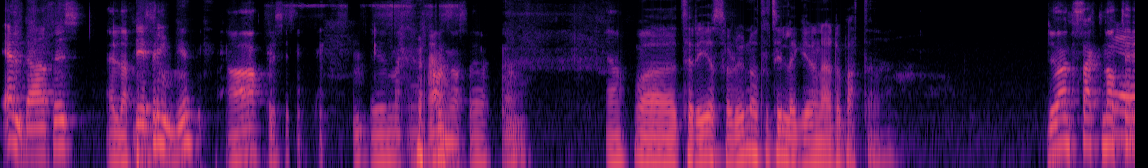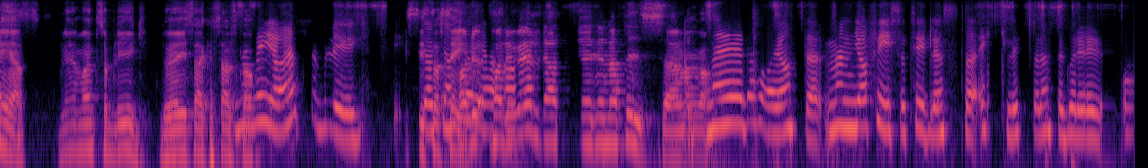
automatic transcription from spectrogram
Elda fis. Elda Det brinner ju. Ja, precis. Framgaser. Vad, Therese, har du något att tillägga i den här debatten? Du har inte sagt något Yes. Therese. Bli- Var inte så blyg. Du är i säkert Nej, sällskap. men jag är inte blyg. Sista jag kan säg. Har du, säga har du eldat eh, dina fisar någon gång? Nej, det har jag inte. Men jag fiser tydligen så äckligt så det inte går i och,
